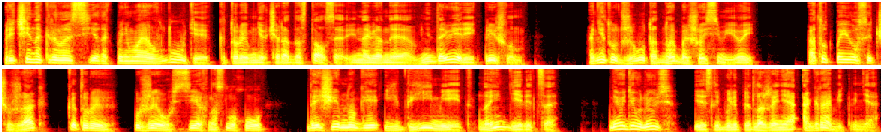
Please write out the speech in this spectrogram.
Причина крылась, я так понимаю, в луте, который мне вчера достался, и, наверное, в недоверии к пришлым. Они тут живут одной большой семьей. А тут появился чужак, который уже у всех на слуху, да еще и много еды имеет, но не делится. Не удивлюсь, если были предложения ограбить меня.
